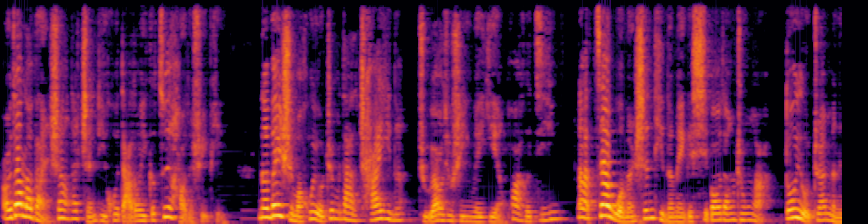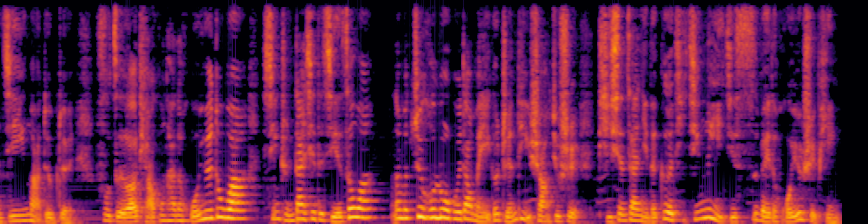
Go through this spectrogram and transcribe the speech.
而到了晚上，他整体会达到一个最好的水平。那为什么会有这么大的差异呢？主要就是因为演化和基因。那在我们身体的每个细胞当中啊，都有专门的基因嘛，对不对？负责调控它的活跃度啊，新陈代谢的节奏啊。那么最后落归到每一个整体上，就是体现在你的个体精力以及思维的活跃水平。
